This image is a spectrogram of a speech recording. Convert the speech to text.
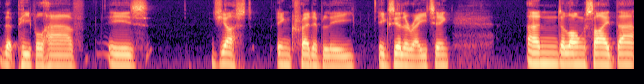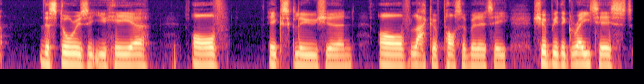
that people have is just incredibly exhilarating and alongside that the stories that you hear of exclusion of lack of possibility should be the greatest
